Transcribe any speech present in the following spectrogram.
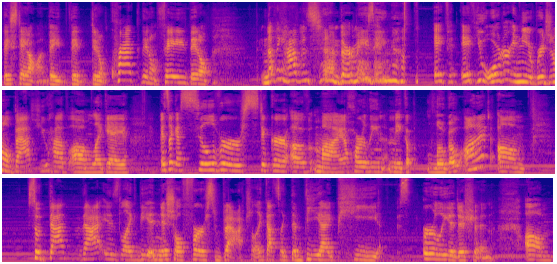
they stay on. They, they, they don't crack, they don't fade, they don't, nothing happens to them. They're amazing. if, if you order in the original batch, you have um, like a, it's like a silver sticker of my Harleen makeup logo on it. Um, so that that is like the initial first batch. Like that's like the VIP early edition. Um,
